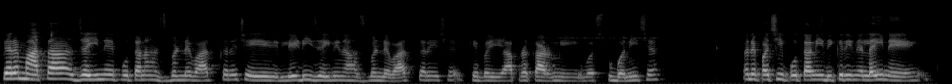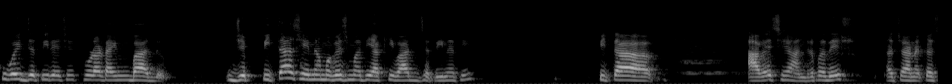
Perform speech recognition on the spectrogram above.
ત્યારે માતા જઈને પોતાના હસબન્ડને વાત કરે છે, એ લેડી જઈને એના હસબન્ડને વાત કરે છે કે ભાઈ આ પ્રકારની વસ્તુ બની છે. અને પછી પોતાની દીકરીને લઈને કુવૈત જતી રહે છે. થોડા ટાઈમ બાદ જે પિતા છે એના મગજમાંથી આખી વાત જતી નથી. પિતા આવે છે આંધ્રપ્રદેશ? અચાનક જ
